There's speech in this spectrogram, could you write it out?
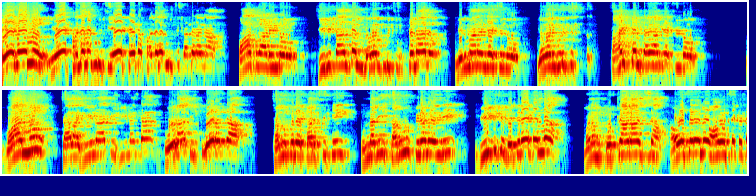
పేదోళ్ళు ఏ ప్రజల గురించి ఏ పేద ప్రజల గురించి గదరైనా పాకులాడిండో జీవితాంతం ఎవరి గురించి ఉద్యమాలు నిర్మాణం చేసిండో ఎవరి గురించి సాహిత్యం తయారు చేసిండో. వాళ్ళు చాలా హీనాతి హీనంగా ఘోరాతి ఘోరంగా చదువుకునే పరిస్థితి ఉన్నది చదువు పిరమైంది. వీటికి వ్యతిరేకంగా మనం కొట్లాడాల్సిన అవసరము ఆవశ్యకత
